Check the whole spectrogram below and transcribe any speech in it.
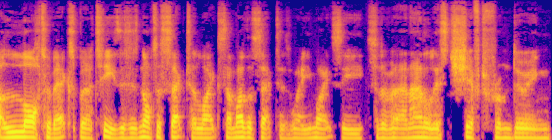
a lot of expertise. This is not a sector like some other sectors where you might see sort of an analyst shift from doing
